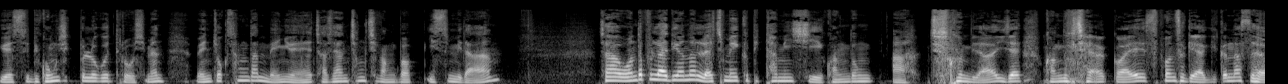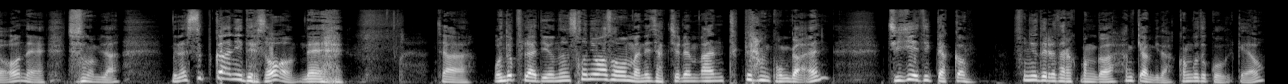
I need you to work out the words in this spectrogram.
USB 공식 블로그 들어오시면 왼쪽 상단 메뉴에 자세한 청취 방법 있습니다. 자, 원더풀 라디오는 Let's make 비타민C 광동, 아, 죄송합니다. 이제 광동제약과의 스폰서 계약이 끝났어요. 네, 죄송합니다. 맨날 습관이 돼서, 네. 자, 원더풀 라디오는 소녀와 소원만의 작질에만 특별한 공간, 지지에틱닷컴, 소녀들의 다락방과 함께 합니다. 광고 듣고 올게요.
